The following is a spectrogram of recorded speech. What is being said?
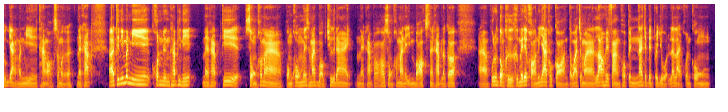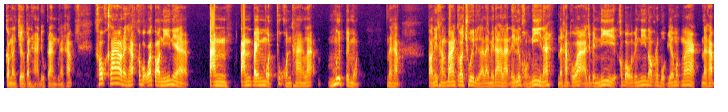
ทุกอย่างมันมีทางออกเสมอนะครับทีนี้มันมีคนหนึ่งครับพี่นี้นะครับที่ส่งเข้ามาผมคงไม่สามารถบอกชื่อได้นะครับเพราะเขาส่งเข้ามาในอินบ็อกซ์นะครับแล้วก็พูดตรงๆคือคือไม่ได้ขออนุญาตเขาก่อน แต่ว่าจะมาเล่าให้ฟังเพราะเป็นน่าจะเป็นประโยชน์และหลายคนคงกำลังเจอปัญหาเดียวกันนะครับคร่าวๆนะครับเขาบอกว่าตอนนี้เนี่ยตันตันไปหมดทุกขนทางละมืดไปหมดนะครับตอนนี้ทางบ้านก็ช่วยเหลืออะไรไม่ได้แล้วในเรื่องของหนี้นะนะครับเพราะว่าอาจจะเป็นหนี้เขาบอกว่าเป็นหนี้นอกระบบเยอะมากๆนะครับ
